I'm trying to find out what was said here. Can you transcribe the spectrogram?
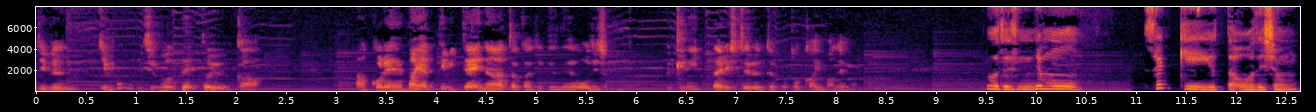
自分、自分、自分でというか、あ、これ、まあ、やってみたいなとか、自分でオーディション受けに行ったりしてるってことか、今でも。そうですね。でも、さっき言ったオーディション、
